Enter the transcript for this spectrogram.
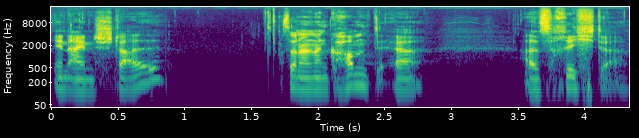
in einen Stall, sondern dann kommt er als Richter,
